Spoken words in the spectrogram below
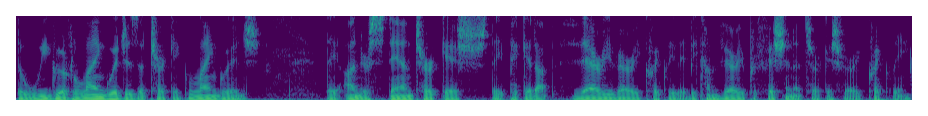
The Uyghur language is a Turkic language. They understand Turkish. They pick it up very, very quickly. They become very proficient at Turkish very quickly.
